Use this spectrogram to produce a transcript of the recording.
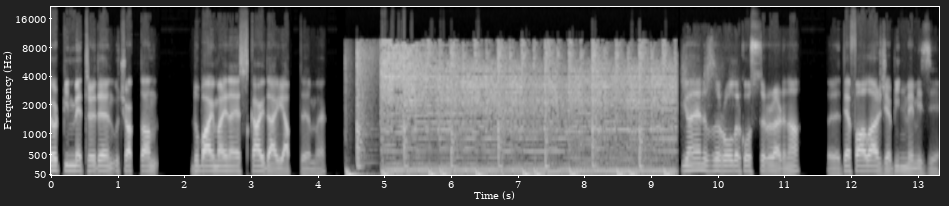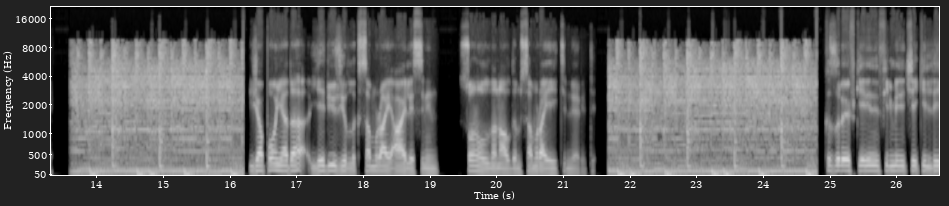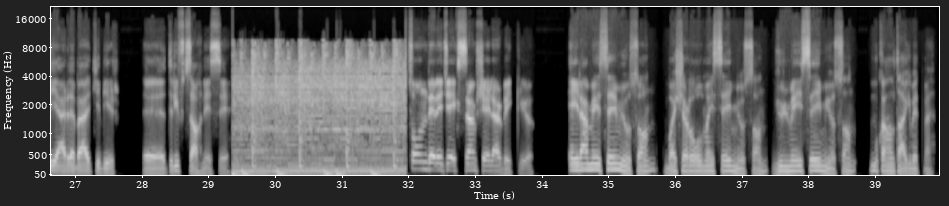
4000 metreden uçaktan Dubai Marina'ya skydive yaptığımı, dünyanın hızlı roller coasterlarına e, defalarca binmemizi, Japonya'da 700 yıllık samuray ailesinin son oğlundan aldığım samuray eğitimleriydi. Kızıl Öfkeli'nin filminin çekildiği yerde belki bir e, drift sahnesi. Son derece ekstrem şeyler bekliyor. Eğlenmeyi sevmiyorsan, başarılı olmayı sevmiyorsan, gülmeyi sevmiyorsan bu kanalı takip etme.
